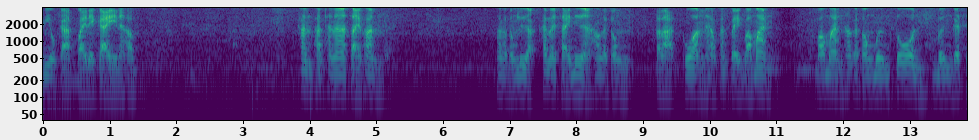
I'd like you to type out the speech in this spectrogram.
มีโอกาสไปได้ไกลนะครับขั้นพัฒนาสายพันธุ์เราก็ต้องเลือกขั้นไปสายเนื้อเขาก็ต้องตลาดกว้างนะครับ ขั้นไปบามันบามันเขาก็ต้องเบิงโซน เบิงกระแส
